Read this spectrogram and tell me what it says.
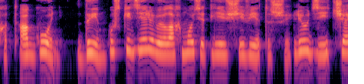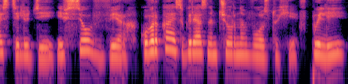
Грохот, огонь. Дым, куски дерева и лохмотья тлеющей ветоши, люди и части людей, и все вверх, кувыркаясь в грязном черном воздухе, в пыли,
